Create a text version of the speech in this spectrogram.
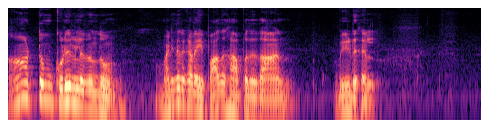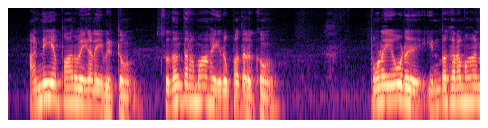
ஆட்டும் குளிரிலிருந்தும் மனிதர்களை பாதுகாப்பது தான் வீடுகள். அந்நிய பார்வைகளை விட்டும் சுதந்திரமாக இருப்பதற்கும் துணையோடு இன்பகரமான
